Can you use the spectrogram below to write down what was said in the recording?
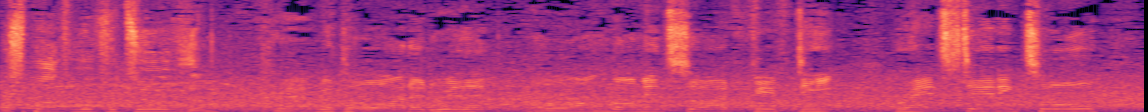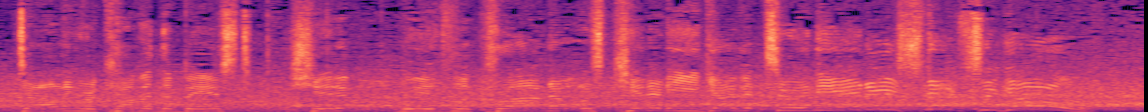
responsible for two of them. The crowd were delighted with it. A long bomb inside 50. Grant standing tall. Darling recovered the best. Shed it with LeCras. No, it was Kennedy. He gave it to in the end. Who snaps a goal?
